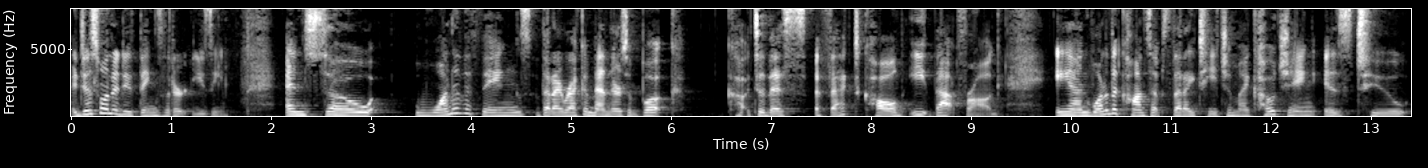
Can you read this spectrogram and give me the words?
I just want to do things that are easy. And so, one of the things that I recommend, there's a book to this effect called Eat That Frog. And one of the concepts that I teach in my coaching is to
